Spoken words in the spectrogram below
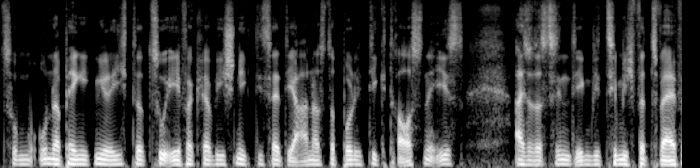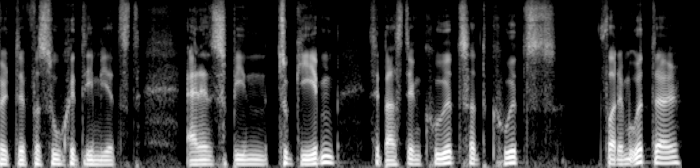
zum unabhängigen Richter zu Eva Klawischnik, die seit Jahren aus der Politik draußen ist. Also das sind irgendwie ziemlich verzweifelte Versuche, dem jetzt einen Spin zu geben. Sebastian Kurz hat kurz vor dem Urteil,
